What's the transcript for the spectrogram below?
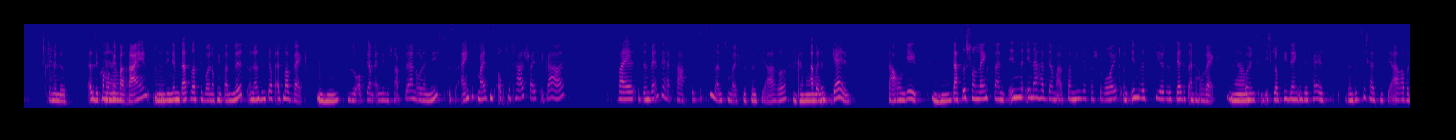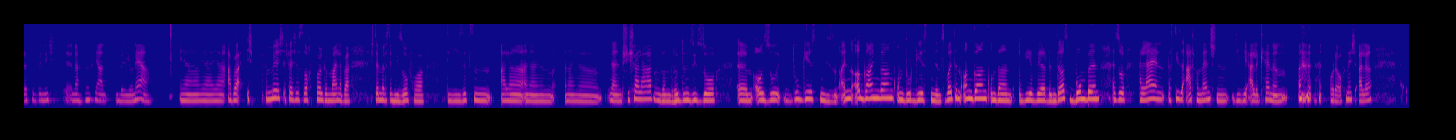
zumindest. Also sie kommen auf Ja. jeden Fall rein, sie nehmen das, was sie wollen, auf jeden Fall mit und dann sind sie auch erstmal weg. Mhm. So, ob sie am Ende geschnappt werden oder nicht, ist eigentlich meistens auch total scheißegal. Weil dann werden sie halt verhaftet, sitzen dann zum Beispiel fünf Jahre. Genau. Aber das Geld, darum geht's. Mhm. Das ist schon längst dann in, innerhalb der Familie verstreut und investiert. Das Geld ist einfach weg. ja. Und ich glaube, die denken sich, hey, dann sitze ich halt fünf Jahre, aber dafür bin ich äh, nach fünf Jahren Millionär. Ja, ja, ja. Aber ich, für mich, vielleicht ist es auch voll gemein, aber ich stelle mir das irgendwie so vor. Die sitzen alle an einem, an eine, in einem Shisha-Laden und dann reden sie so, ähm, also du gehst in diesen einen Eingang und du gehst in den zweiten Eingang und dann wir werden das bomben. Also allein, dass diese Art von Menschen, die wir alle kennen, oder auch nicht alle,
